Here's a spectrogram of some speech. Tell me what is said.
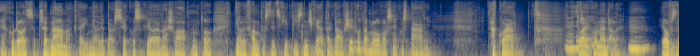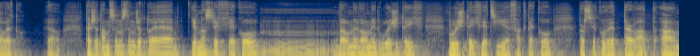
jako dalece před náma, který měli prostě jako skvěle našlápnuto, měli fantastické písničky a tak dále. Všechno tam bylo vlastně jako správně. Akorát to jako nedali. Hmm. Jo, vzdali to. Jo. Takže tam si myslím, že to je jedna z těch jako mm, velmi, velmi důležitých, důležitých věcí, je fakt jako prostě jako vytrvat a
